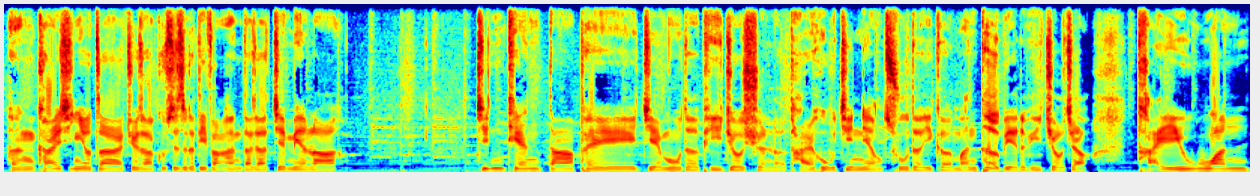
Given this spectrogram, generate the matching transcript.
很开心又在觉察股市这个地方和大家见面啦。今天搭配节目的啤酒选了台虎精酿出的一个蛮特别的啤酒，叫台湾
